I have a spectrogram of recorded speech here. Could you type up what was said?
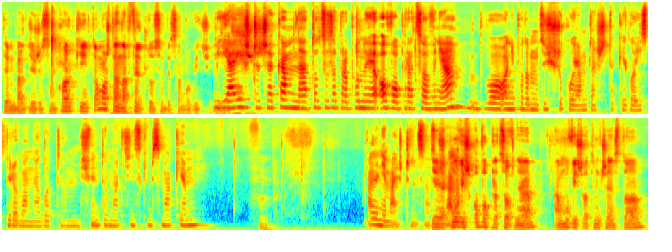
tym bardziej, że są korki, to można na Frytlu sobie zamówić. Ja jeszcze czekam na to, co zaproponuje OWO Pracownia, bo oni podobno coś szykują też takiego inspirowanego tym świętomarcińskim smakiem. Ale nie ma jeszcze nic na Nie, jak mówisz owo pracownia, a mówisz o tym często,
